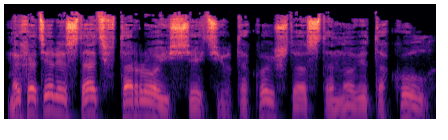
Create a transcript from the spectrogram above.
Мы хотели стать второй сетью, такой, что остановит акул.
